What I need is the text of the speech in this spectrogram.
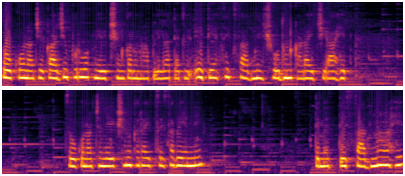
चौकोनाचे काळजीपूर्वक निरीक्षण करून आपल्याला त्यातील ऐतिहासिक साधने शोधून काढायची आहेत. चौकोनाचे निरीक्षण करायचे सगळ्यांनी. त्यामध्ये ते साधनं आहेत.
